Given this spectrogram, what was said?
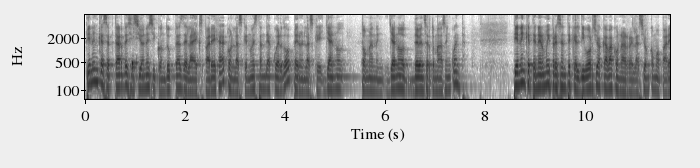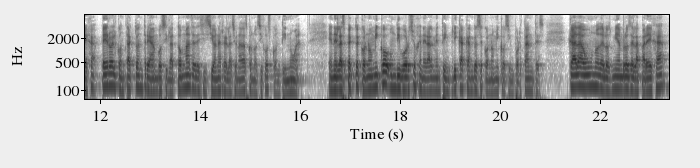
Tienen que aceptar decisiones y conductas de la expareja con las que no están de acuerdo, pero en las que ya no toman, en- ya no deben ser tomadas en cuenta. Tienen que tener muy presente que el divorcio acaba con la relación como pareja, pero el contacto entre ambos y la toma de decisiones relacionadas con los hijos continúa. En el aspecto económico, un divorcio generalmente implica cambios económicos importantes. Cada uno de los miembros de la pareja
